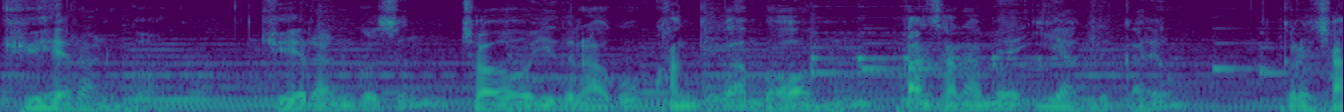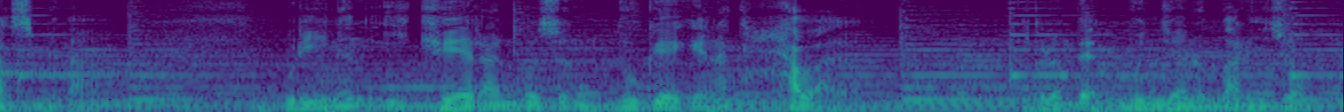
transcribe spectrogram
기회라는 것, 기회라는 것은 저희들하고 관계가 먼 딴 사람의 이야기일까요? 그렇지 않습니다. 우리는 이 기회라는 것은 누구에게나 다 와요. 그런데 문제는 말이죠.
